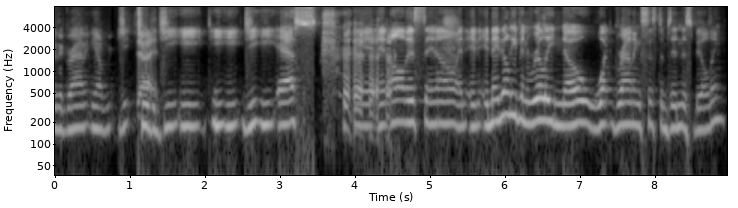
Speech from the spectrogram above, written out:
to the ground, you know, G, to the G E E G E S and, and all this, you know, and, and, and they don't even really know what grounding systems in this building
